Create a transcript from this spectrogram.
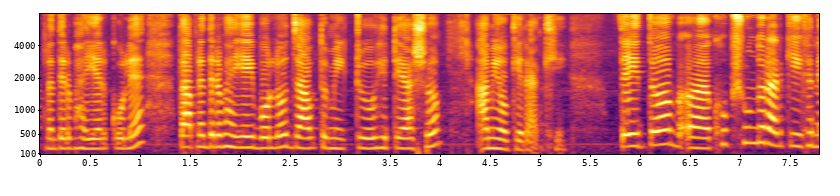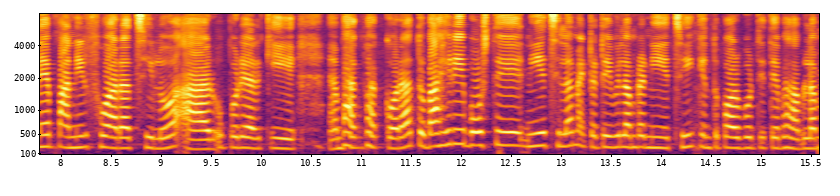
আপনাদের ভাইয়ার কোলে। তো আপনাদের ভাইয়াই বলল, যাও তুমি একটু হেঁটে আসো, আমি ওকে রাখি। তো এই তো খুব সুন্দর আর কি এখানে পানির ফোয়ারা ছিল আর উপরে আর কি ভাগ ভাগ করা। তো বাহিরেই বসতে নিয়েছিলাম, একটা টেবিল আমরা নিয়েছি, কিন্তু পরবর্তীতে ভাবলাম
